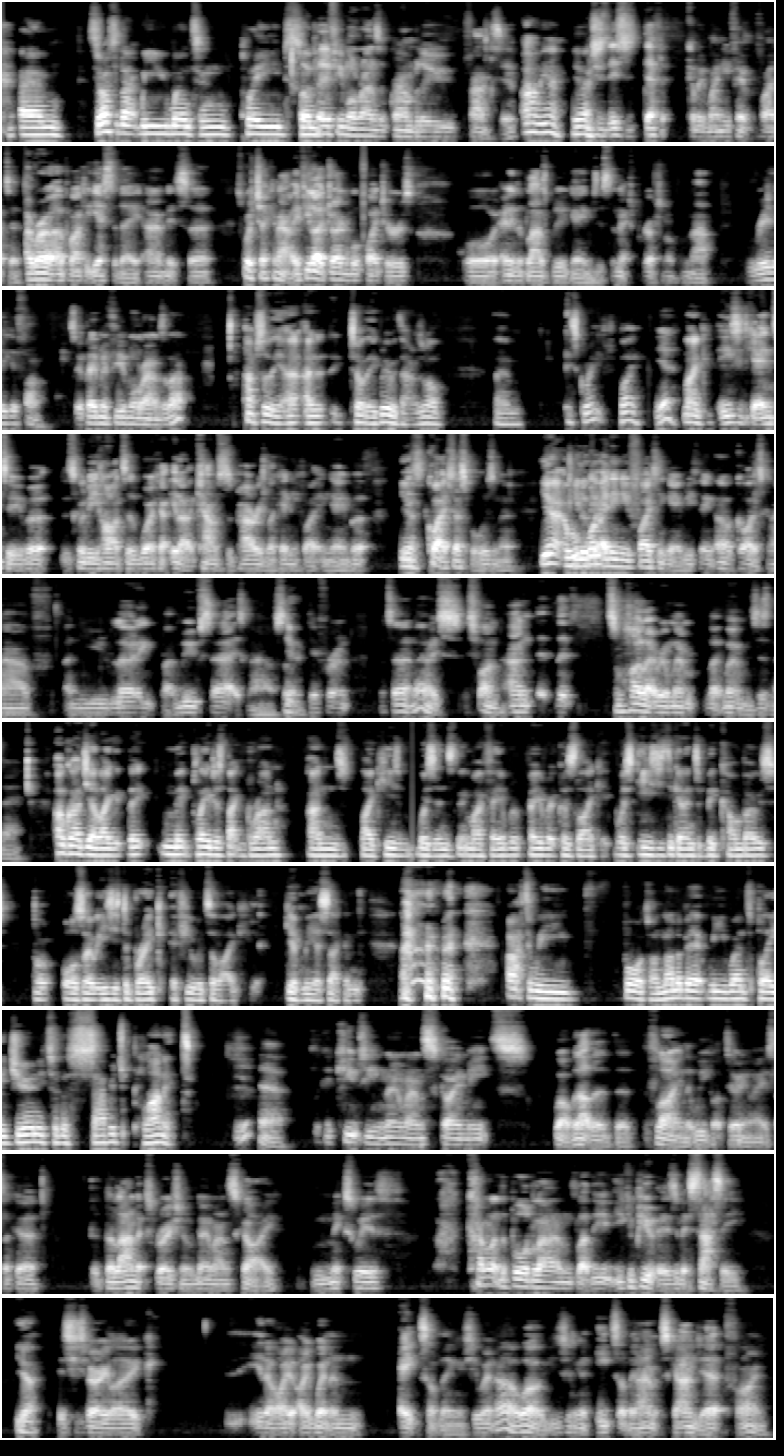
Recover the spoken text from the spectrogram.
um, so after that, we went and played So I played a few more rounds of Granblue Fantasy, Oh yeah, yeah. which is this is definitely becoming my new favorite fighter. I wrote up about it yesterday, and it's uh, it's worth checking out. If you like Dragon Ball FighterZ or any of the BlazBlue games, it's the next progression from that. Really good fun. So we played me a few more rounds of that. Absolutely, I, I totally agree with that as well. Um, it's great to play. Yeah. like Easy to get into, but it's going to be hard to work out. You know, it counts as parries like any fighting game, but Yeah. it's quite accessible, isn't it? yeah, and you look at any new fighting game, you think, oh god, it's going to have a new learning like move set. It's going to have something different. But uh, no, it's it's fun and it, it's some highlight real mem- like moments, isn't there? oh god, yeah, like they played as that Gran, and like he was instantly my favorite favorite because like it was easy to get into big combos, but also easy to break if you were to like give me a second. After we fought on that a bit, we went to play Journey to the Savage Planet. Yeah, it's like a cutesy No Man's Sky meets well, without the, the, the flying that we got to anyway. It's like a the, the land exploration of No Man's Sky mixed with kind of like the Borderlands, like the your computer is a bit sassy. Yeah. It's she's very like, you know, I, I went and ate something, and she went, "Oh well, you're just gonna eat something I haven't scanned yet. Fine."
